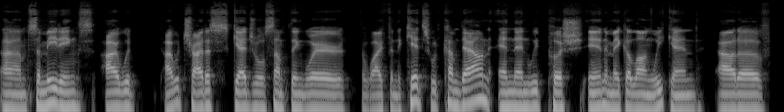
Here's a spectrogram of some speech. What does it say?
um, some meetings, I would I would try to schedule something where the wife and the kids would come down, and then we'd push in and make a long weekend out of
